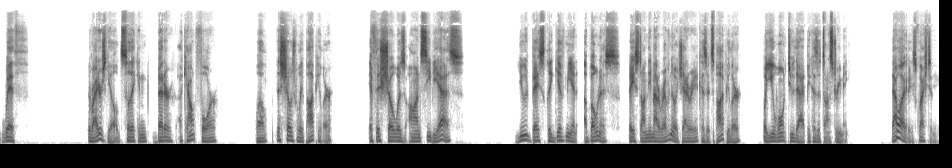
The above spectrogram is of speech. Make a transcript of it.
with the Writers Guild so they can better account for, well, this show's really popular. If this show was on CBS, you'd basically give me an, a bonus based on the amount of revenue it generated because it's popular, but you won't do that because it's on streaming. That was the biggest question.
